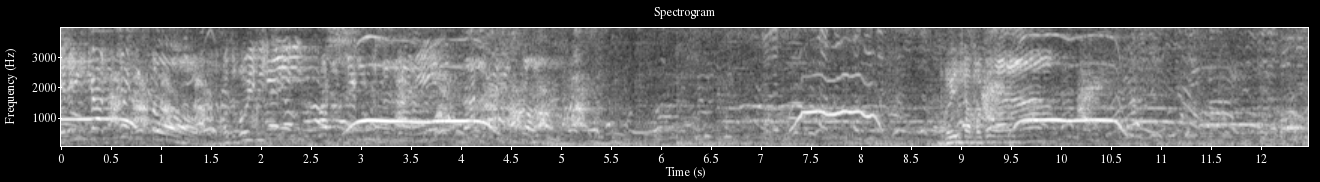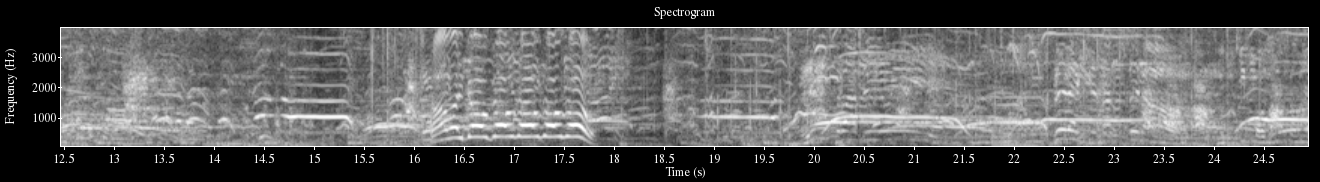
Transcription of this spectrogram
Jedynka czysto! Od dwójki aż się Dwójka po kolana. Dawaj, go, go, go, go, go! I prawie Byle się zatrzymał. Krótki porzucony.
